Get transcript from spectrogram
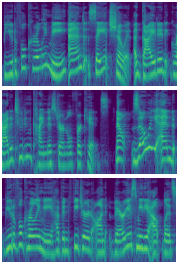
Beautiful Curly Me and Say It, Show It, a guided gratitude and kindness journal for kids. Now, Zoe and Beautiful Curly Me have been featured on various media outlets,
